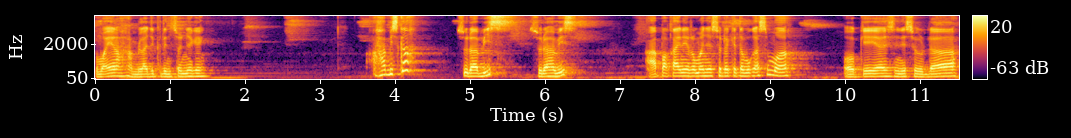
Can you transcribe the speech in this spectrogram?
lumayan lah ambil aja greenstone nya geng. Habiskah? Sudah habis? Sudah habis? Apakah ini rumahnya sudah kita buka semua? Oke ya sini sudah.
